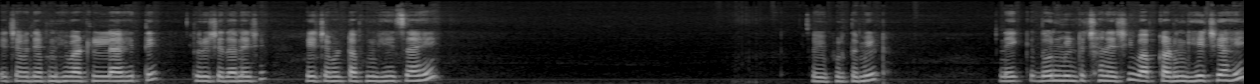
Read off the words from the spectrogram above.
याच्यामध्ये आपण हे वाटलेले आहेत ते तुरीच्या दाण्याचे हे याच्यामध्ये टाकून घ्यायचं आहे. चवीपुरतं मीठ. आणि एक दोन मिनटं छान याची वाफ काढून घ्यायची आहे.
